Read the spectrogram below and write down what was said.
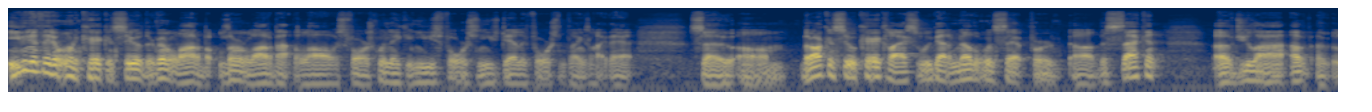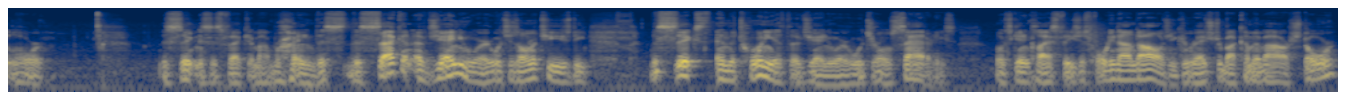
even if they don't want to carry concealed, they're going to a lot about, learn a lot about the law as far as when they can use force and use deadly force and things like that. So, um, but our concealed carry classes, we've got another one set for uh, the 2nd of July. Of, oh, Lord, the sickness is affecting my brain. This the 2nd of January, which is on a Tuesday, the 6th and the 20th of January, which are on Saturdays. Once again, class fees is $49. You can register by coming by our store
